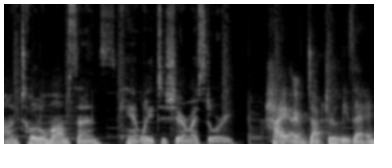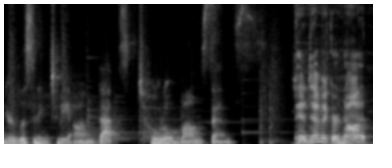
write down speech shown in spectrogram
on Total Mom Sense. Can't wait to share my story. Hi, I'm Dr. Lisa, and you're listening to me on That's Total Mom Sense. Pandemic or not,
